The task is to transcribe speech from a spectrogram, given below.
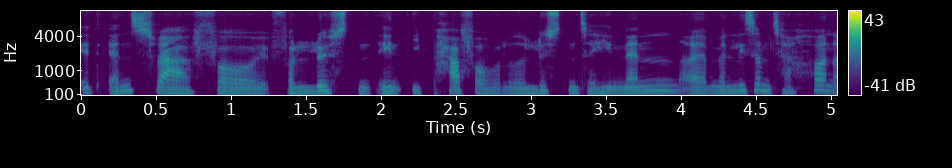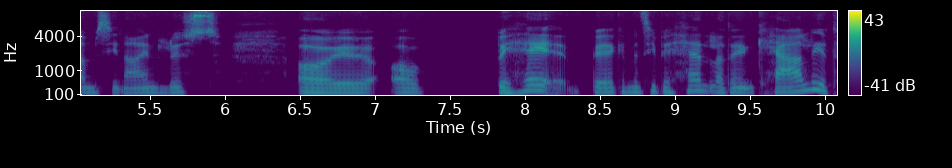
et ansvar for, øh, for lysten ind i parforholdet, og lysten til hinanden, og at man ligesom tager hånd om sin egen lyst, og, øh, og behag, kan man sige, behandler den kærligt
